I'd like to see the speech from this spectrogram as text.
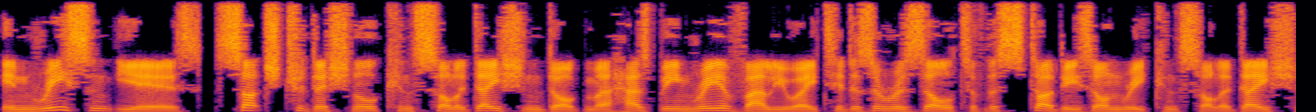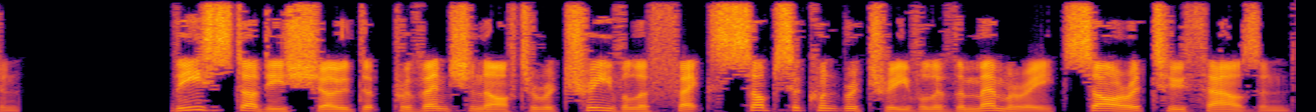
In recent years, such traditional consolidation dogma has been re-evaluated as a result of the studies on reconsolidation. These studies showed that prevention after retrieval affects subsequent retrieval of the memory Sara 2000.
